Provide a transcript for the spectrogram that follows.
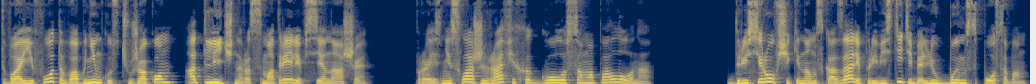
Твои фото в обнимку с чужаком отлично рассмотрели все наши. Произнесла жирафиха голосом Аполлона. Дрессировщики нам сказали привести тебя любым способом.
